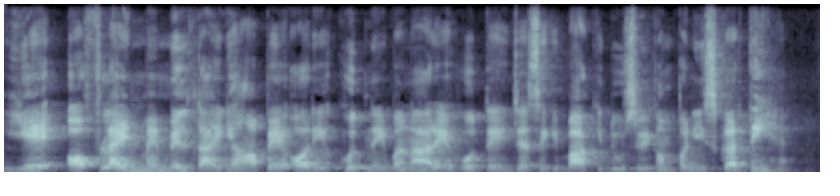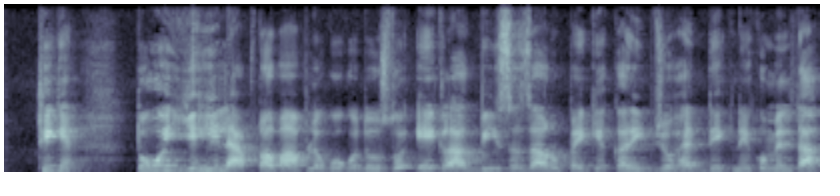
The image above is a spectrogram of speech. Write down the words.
ये ऑफलाइन में मिलता है यहाँ पे और ये खुद नहीं बना रहे होते, जैसे कि बाकी दूसरी कंपनीज़ करती हैं, ठीक है? तो यही लैपटॉप आप लोगों को दोस्तों एक लाख बीस हज़ार रुपए के करीब जो है देखने को मिलता।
